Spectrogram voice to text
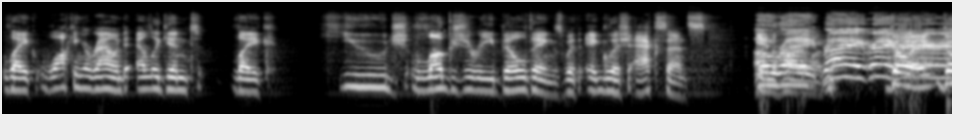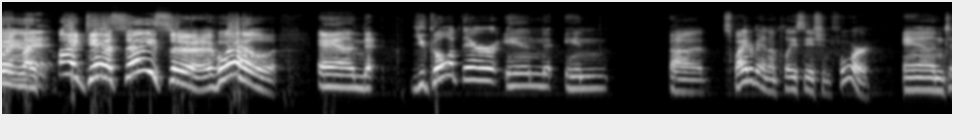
like walking around elegant, like huge luxury buildings with English accents. Oh right, Harlem right, right, going right, right, going like I dare say, sir. Well, and you go up there in in uh, Spider-Man on PlayStation Four, and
